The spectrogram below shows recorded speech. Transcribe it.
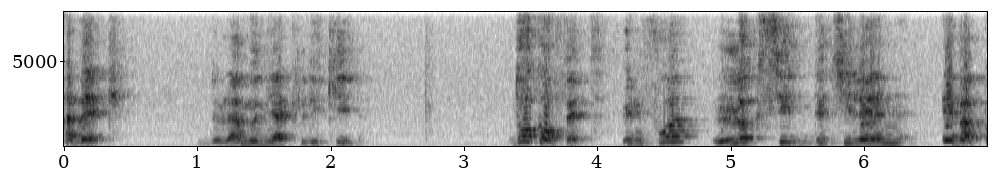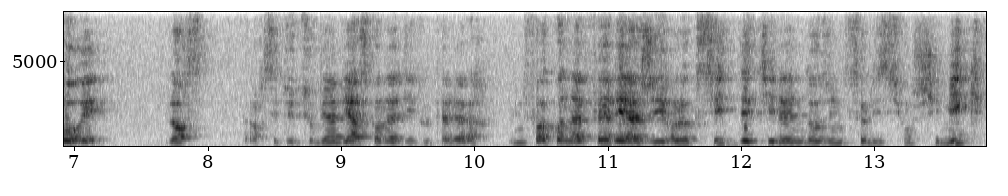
avec de l'ammoniac liquide. Donc en fait, une fois l'oxyde d'éthylène évaporé, alors, alors si tu te souviens bien ce qu'on a dit tout à l'heure, une fois qu'on a fait réagir l'oxyde d'éthylène dans une solution chimique,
